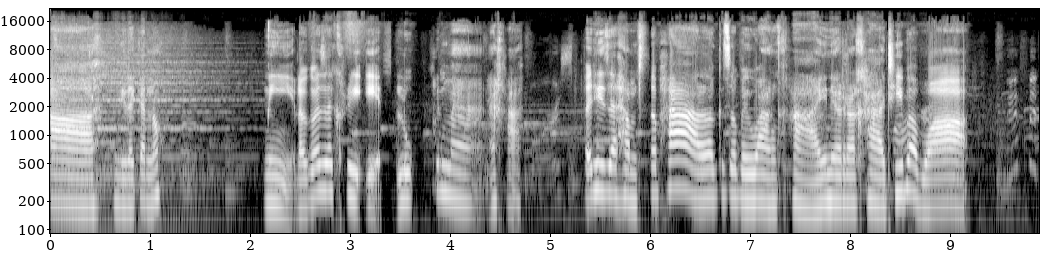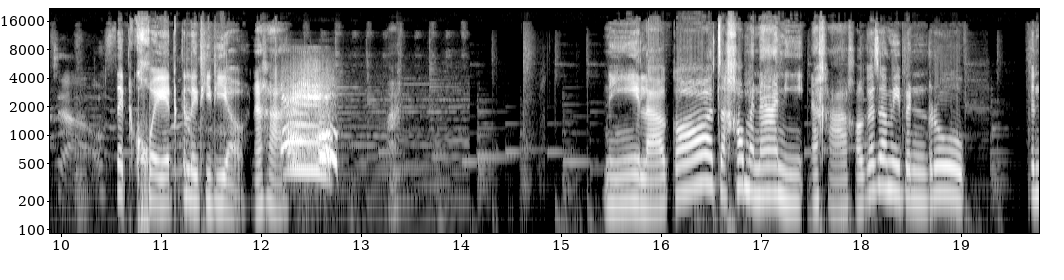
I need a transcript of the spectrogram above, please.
อ่านี้แล้วกันเนาะนี่เราก็จะ create look ขึ้นมานะคะเพื่อที่จะทำเสื้อผ้าแล้วก็จะไปวางขายในราคาที่แบบว่าเสร็จเควสกันเลยทีเดียวนะคะนี่แล้วก็จะเข้ามาหน้านี้นะคะ เขาก็จะมีเป็นรูปเป็น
